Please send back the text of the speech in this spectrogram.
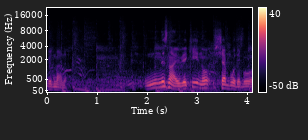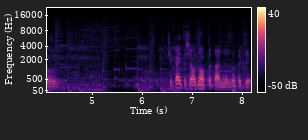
від мене. Не знаю в якій, але ще буде, бо чекайте ще одного питання, знатоки.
